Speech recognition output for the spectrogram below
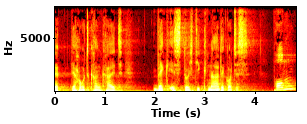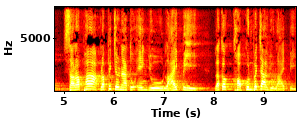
der, der Hautkrankheit weg ist durch die Gnade Gottes. ผ มสารภาพและพิจารณาตัวเองอยู่หลายปี แล้วก็ขอบคุณพระเจ้าอยู่หลายปี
